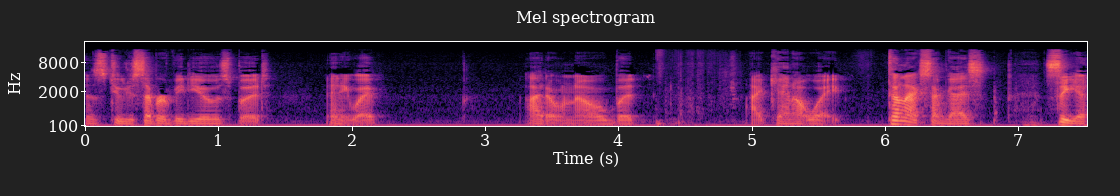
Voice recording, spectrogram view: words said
as two separate videos, but anyway, I don't know, but I cannot wait. Till next time, guys. See ya.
